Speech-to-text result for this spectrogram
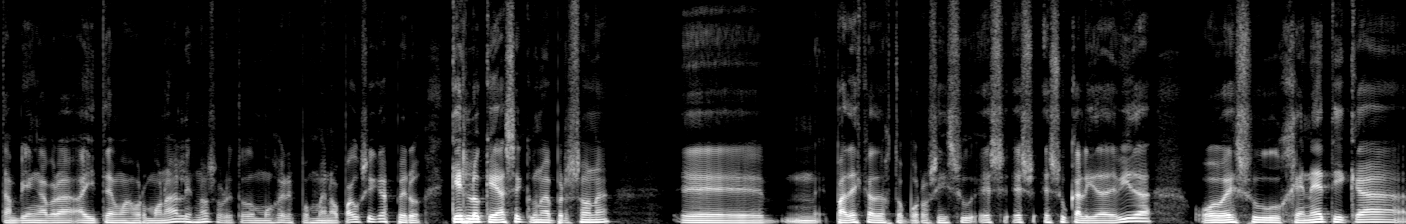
También habrá, hay temas hormonales, ¿no? Sobre todo mujeres posmenopáusicas, pero ¿qué es lo que hace que una persona eh, padezca de osteoporosis? ¿Es, su calidad de vida? o es su genética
